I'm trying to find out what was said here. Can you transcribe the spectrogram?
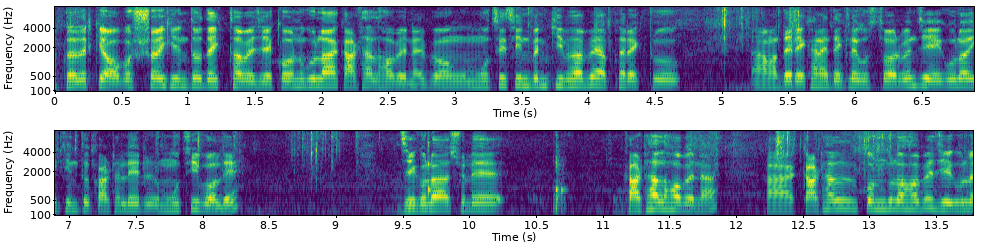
আপনাদেরকে অবশ্যই কিন্তু দেখতে হবে যে কোনগুলা কাঁঠাল হবে না এবং মুচি চিনবেন কীভাবে, আপনারা একটু আমাদের এখানে দেখলে বুঝতে পারবেন যে এগুলোই কিন্তু কাঁঠালের মুচি বলে, যেগুলো আসলে কাঁঠাল হবে না। কাঁঠাল কোনগুলো হবে, যেগুলো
